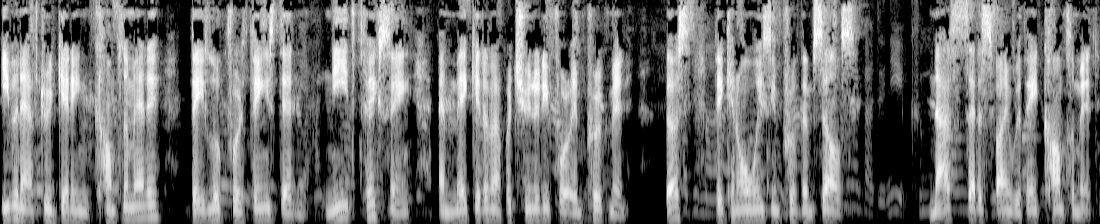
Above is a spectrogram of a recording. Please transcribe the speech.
even after getting complimented, they look for things that need fixing and make it an opportunity for improvement. Thus, they can always improve themselves. Not satisfied with a compliment.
